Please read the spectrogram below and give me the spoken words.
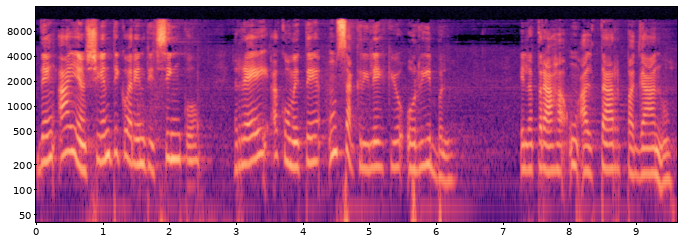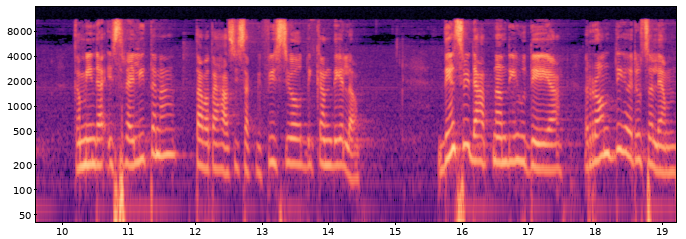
den ano 145, rei a cometer um sacrilégio horrível. Ele traja um altar pagano. Caminda israelita trabajará su sacrificio de candela. Din siyudad ng Judea, rondi Jerusalem,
